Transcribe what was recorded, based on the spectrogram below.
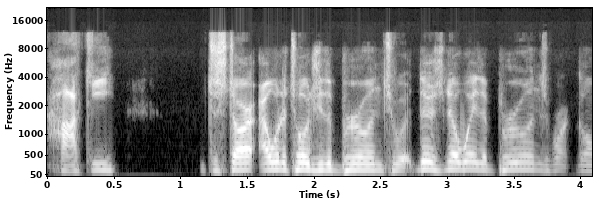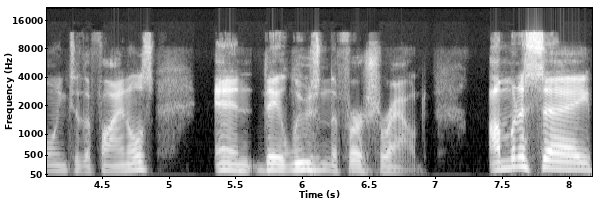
hockey to start, I would have told you the Bruins. Were, there's no way the Bruins weren't going to the finals, and they lose in the first round. I'm gonna say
